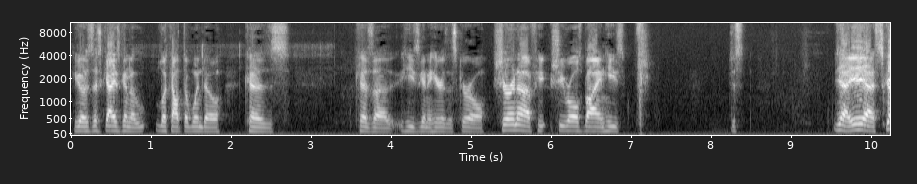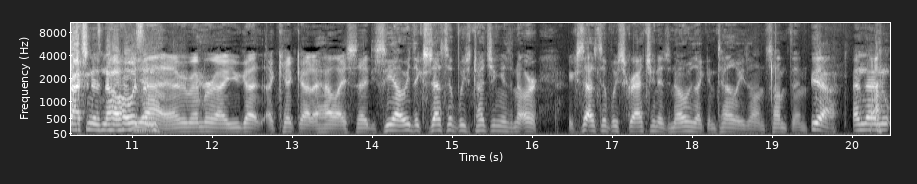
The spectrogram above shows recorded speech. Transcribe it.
He goes, "This guy's gonna look out the window because because uh, he's gonna hear this girl." Sure enough, he, she rolls by and he's just yeah, yeah, yeah, scratching his nose. Yeah, and, I remember uh, you got a kick out of how I said, "You see how he's excessively touching his nose, or excessively scratching his nose? I can tell he's on something." yeah. And then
